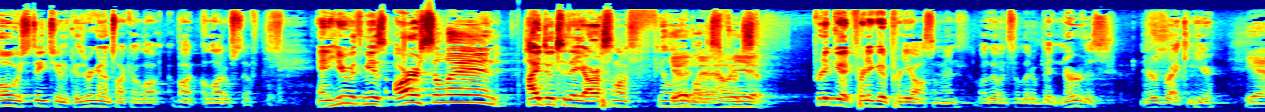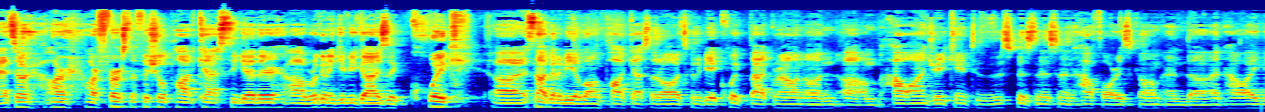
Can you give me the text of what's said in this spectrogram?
always stay tuned because we're gonna talk a lot about a lot of stuff. And here with me is Arslan. How you doing today, Arslan? Feeling Good, about man. this How are you? Pretty good, pretty good, pretty awesome, man. Although it's a little bit nervous, nerve wracking here. Yeah, it's our, our, our first official podcast together. Uh, we're going to give you guys a quick, uh, it's not going to be a long podcast at all. It's going to be a quick background on um, how Andre came to this business and how far he's come and, uh, and how I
